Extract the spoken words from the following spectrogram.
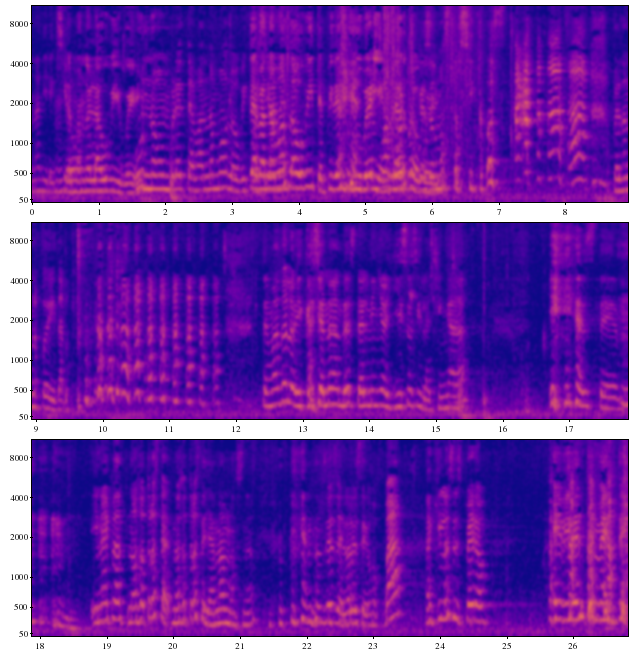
una Te dirección, mandó la UBI, güey. un nombre, te mandamos la Te ubicación. mandamos la UBI y te pides un Uber y en corto, porque güey. somos tóxicos. Perdón, no puedo evitarlo. Te mando la ubicación de donde está el niño Jesus y la chingada. Y este y no hay pedo, nosotros te, nosotros te llamamos, ¿no? Entonces el hombre se dijo, va, aquí los espero. Evidentemente,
